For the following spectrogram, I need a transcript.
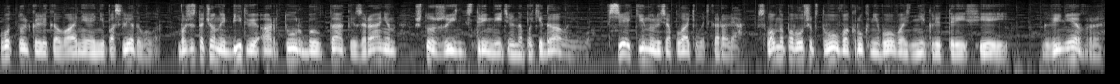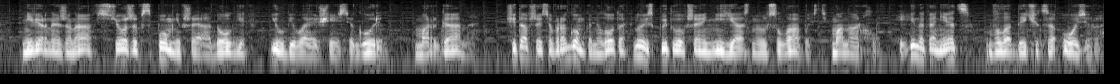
Вот только ликования не последовало. В ожесточенной битве Артур был так изранен, что жизнь стремительно покидала его. Все кинулись оплакивать короля. Словно по волшебству вокруг него возникли три феи. Гвиневра, неверная жена, все же вспомнившая о долге и убивающаяся горем. Маргана, считавшаяся врагом Камелота, но испытывавшая неясную слабость монарху. И, наконец, владычица озера.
